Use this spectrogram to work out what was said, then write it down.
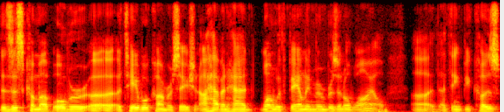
does this come up over a, table conversation. I haven't had one with family members in a while. Uh, I think because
